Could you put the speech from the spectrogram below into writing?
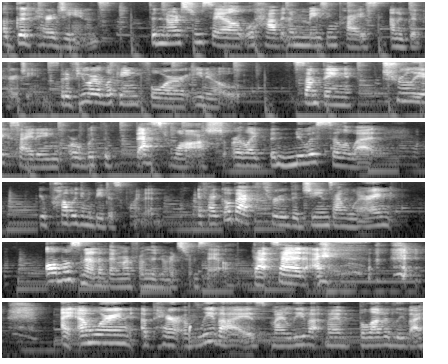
a good pair of jeans, the Nordstrom sale will have an amazing price on a good pair of jeans. But if you are looking for, you know, something truly exciting or with the best wash or like the newest silhouette, you're probably gonna be disappointed. If I go back through the jeans I'm wearing, almost none of them are from the Nordstrom sale. That said, I I am wearing a pair of Levi's, my Levi, my beloved Levi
